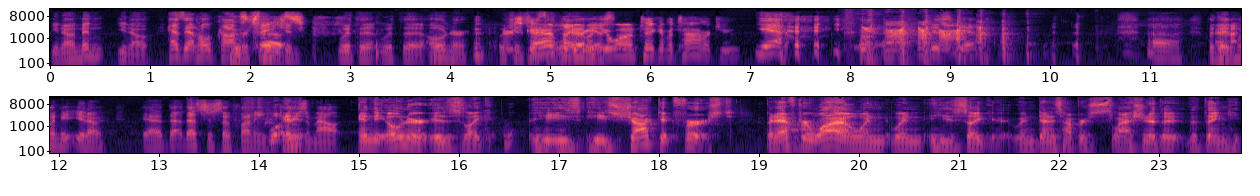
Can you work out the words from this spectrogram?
you know, and then you know has that whole conversation with the with the owner, which There's is just gas in there, hilarious. you want to take him a time or two. Yeah. Just, yeah. Uh, but then I- when he, you know, yeah, that, that's just so funny. Well, Carries and- him out. and the owner is like he's he's shocked at first but after Uh-huh. a while when when he's like when dennis hopper's slashing at the the thing he,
